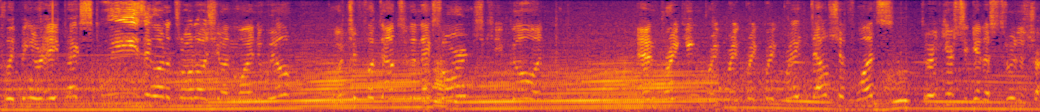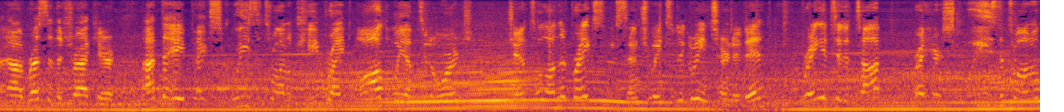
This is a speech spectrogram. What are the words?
Clipping your apex, squeezing on the throttle as you unwind the wheel. Put your foot down to the next orange, keep going. And braking, brake, brake, brake, brake. Downshift once. Third gear should get us through the uh, rest of the track here. At the apex, squeeze the throttle, keep right all the way up to the orange. Gentle on the brakes, accentuate to the green, turn it in. Bring it to the top. Right here, squeeze the throttle,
